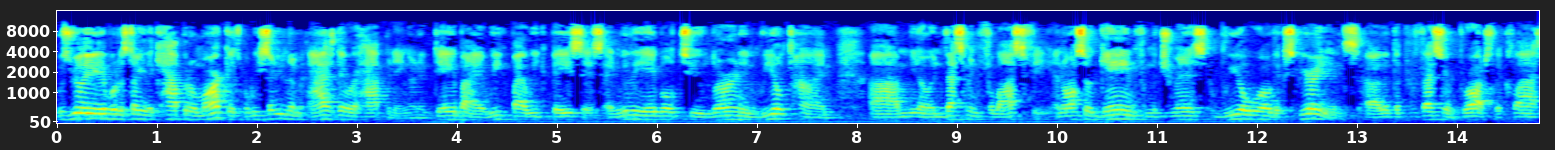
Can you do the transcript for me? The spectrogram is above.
was really able to study the capital markets, but we studied them as they were happening on a day by week by week basis, and really able to learn in real time, um, you know, investment philosophy, and also gain from the tremendous real world experience uh, that the professor brought to the class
